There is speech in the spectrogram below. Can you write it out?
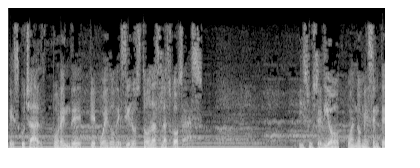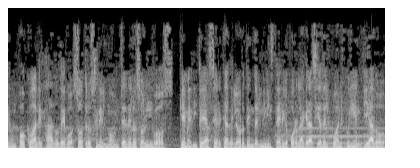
Escuchad, por ende, que puedo deciros todas las cosas. Y sucedió, cuando me senté un poco alejado de vosotros en el monte de los olivos, que medité acerca del orden del ministerio por la gracia del cual fui enviado,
